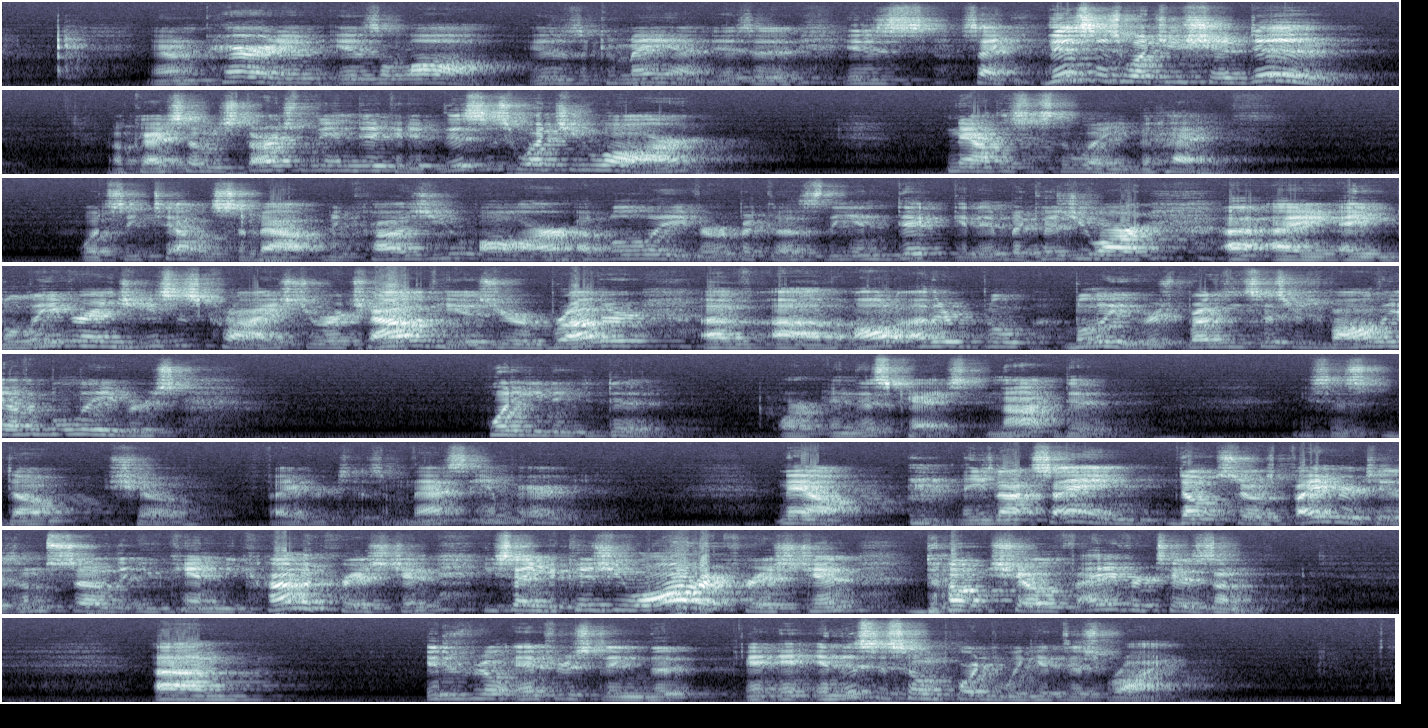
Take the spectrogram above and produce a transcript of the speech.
Now, imperative is a law. It is a command. It is, a, it is saying, this is what you should do. Okay, so he starts with the indicative. This is what you are. Now, this is the way you behave. What's he tell us about? Because you are a believer, because the indicative, because you are a, a, a, believer in Jesus Christ, you're a child of His, you're a brother of, of all other believers, brothers and sisters of all the other believers, what do you need to do? Or in this case, not do. He says, don't show favoritism. That's the imperative. Now, he's not saying don't show favoritism so that you can become a Christian. He's saying because you are a Christian, don't show favoritism. Um, it is real interesting that, and, and, this is so important that we get this right,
